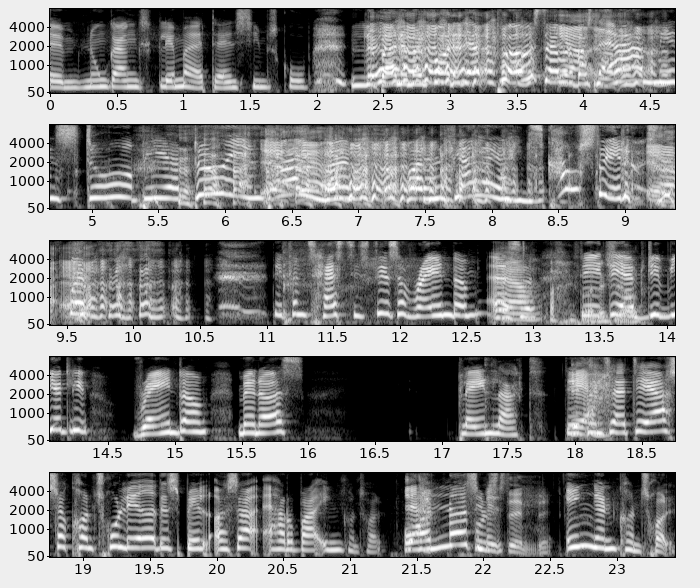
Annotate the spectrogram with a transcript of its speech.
Øhm, nogle gange glemmer jeg, at der er en Sims-gruppe. Bare når man får det der post, der er man bare sådan, ah, min stuepige er død i en brand, mand. Hvordan fjerner jeg hendes gravsten? det er fantastisk. Det er så random. Altså, er det, det det, er, det er virkelig random, men også planlagt. Det er, Ja. fantastisk. det er så kontrolleret, det spil, og så har du bare ingen kontrol. Ja, noget som helst. fuldstændig. Ingen kontrol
